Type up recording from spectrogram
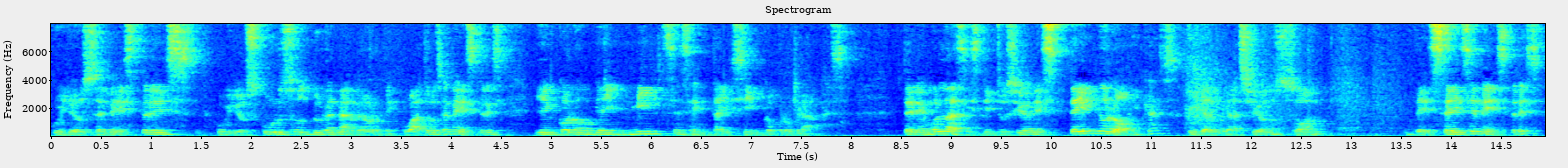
cuyos semestres, cuyos cursos duran alrededor de cuatro semestres, y en Colombia hay 1065 programas. Tenemos las instituciones tecnológicas, cuya duración son de seis semestres,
